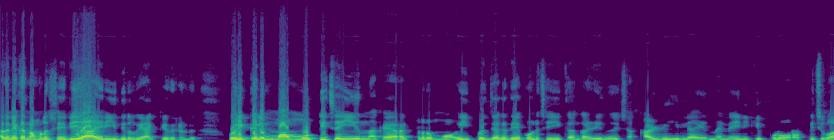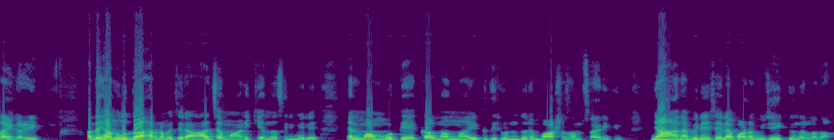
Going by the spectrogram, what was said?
അതിനൊക്കെ നമ്മൾ ശരിയായ രീതിയിൽ റിയാക്ട് ചെയ്തിട്ടുണ്ട്. ഒരിക്കലും മമ്മൂട്ടി ചെയ്യുന്ന ക്യാരക്ടറും ഇപ്പൊ ജഗതിയെ കൊണ്ട് ചെയ്യിക്കാൻ കഴിയുമെന്ന് ചോദിച്ചാൽ കഴിയില്ല എന്ന് തന്നെ എനിക്ക് ഇപ്പോൾ ഉറപ്പിച്ച് പറയാൻ കഴിയും. അദ്ദേഹം അന്ന് ഉദാഹരണം വെച്ച രാജമാണിക്ക് എന്ന സിനിമയിൽ ഞാൻ മമ്മൂട്ടിയേക്കാൾ നന്നായിട്ട് തിരുവനന്തപുരം ഭാഷ സംസാരിക്കും. ഞാൻ അഭിനയിച്ചാൽ ആ പടം വിജയിക്കും എന്നുള്ളതാണ്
